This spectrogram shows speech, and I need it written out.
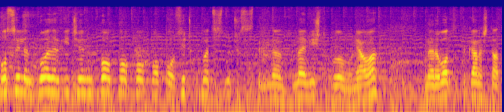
по-силен, по-енергичен, по-по-по-по-по. Всичко, което се случва с тридневното. Не, нищо подобно няма. Не работят така нещата.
